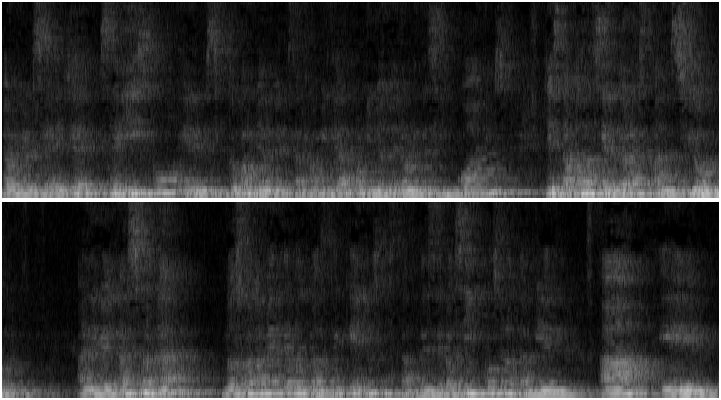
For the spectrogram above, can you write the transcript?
la Universidad de Yale se hizo en el Instituto Colombiano de Bienestar Familiar con niños menores de 5 años y estamos haciendo la expansión a nivel nacional no solamente a los más pequeños, están de 0 a 5, sino también a eh,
